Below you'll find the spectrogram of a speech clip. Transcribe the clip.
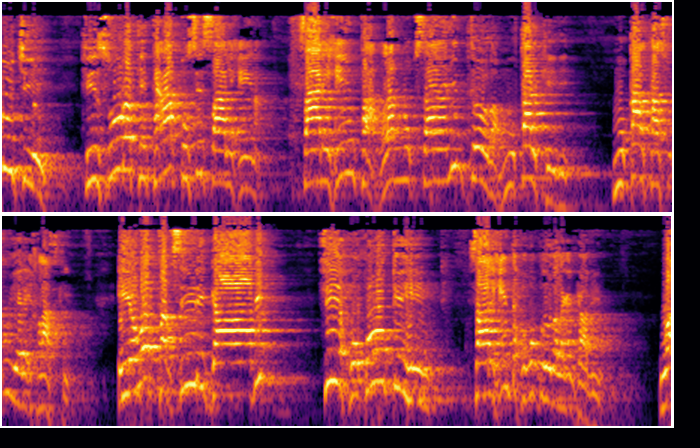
muujiyey fii suurati tanaqusi saalixiina saalixiinta la nuqsaanintooda muuqaalkeedii muuqaalkaasu u yeelay ikhlaaskii iyo wataqsiiri gaabin fii xuquuqihim saalixiinta xuquuqdooda laga gaabiyo wa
